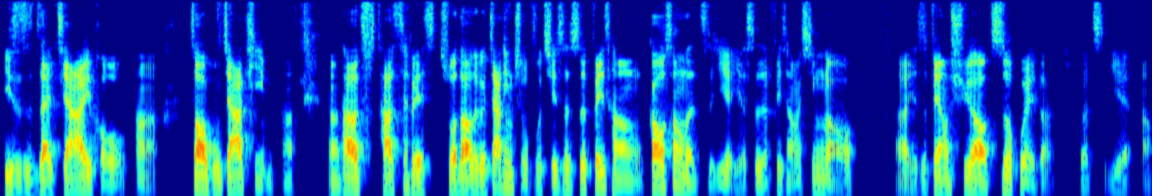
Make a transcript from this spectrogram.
一直是在家里头啊。照顾家庭啊，然后他他特别说到这个家庭主妇其实是非常高尚的职业，也是非常辛劳啊，也是非常需要智慧的一个职业啊。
